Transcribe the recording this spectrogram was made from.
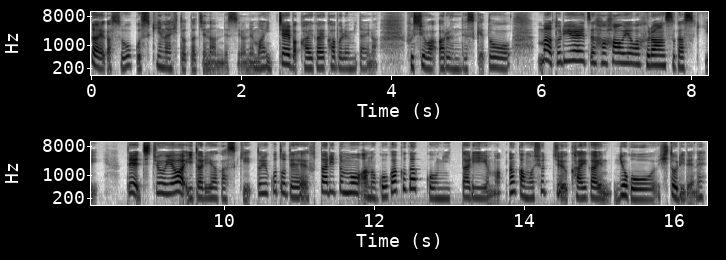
外がすごく好きな人たちなんですよね。まあ言っちゃえば海外かぶれみたいな節はあるんですけど、まあとりあえず母親はフランスが好き。で、父親はイタリアが好き。ということで、二人ともあの語学学校に行ったり、まなんかもうしょっちゅう海外旅行一人でね、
